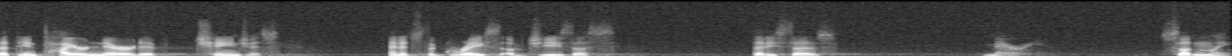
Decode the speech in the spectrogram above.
that the entire narrative changes. And it's the grace of Jesus that he says, Mary. Suddenly,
